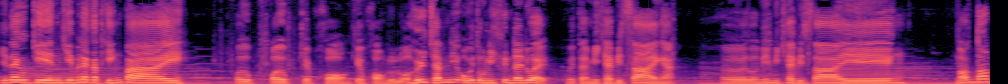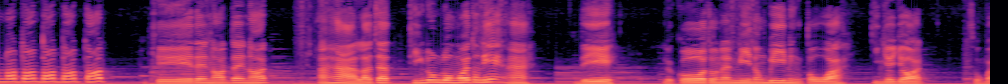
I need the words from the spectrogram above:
กินได้ก็กินกินไม่ได้ก็ทิ้งไปปึ๊บปึ๊บเก็บของเก็บของรัวๆเฮ้ยชั้นนี้โอ้ยตรงนี้ขึ้นได้ด้วยเฮ้ยแต่มีแค่พิซซ่าเองอะ เออ ตรงนี้มีแค่พิซซ่าเองน็อตน็อตน็อตน็อตน็อตน็อตน็อตโอเค ได้น็อต ได้น็อต อาหารเราจะทิ้งรวงๆไว้ตรงนี้ อะ ดี แล้วก็ตรงนั้นมีน้องบี้หนึ่งตัว ยิงยอดๆส่งไป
